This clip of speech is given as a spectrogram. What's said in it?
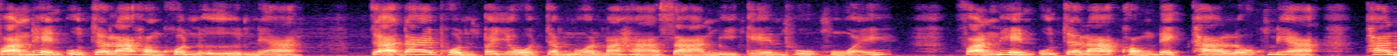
ฝันเห็นอุจจาระของคนอื่นเนี่ย จะได้ผลประโยชน์จำนวนมหาศาลมีเกณฑ์ถูกหวย ฝันเห็นอุจจาระของเด็กทารกเนี่ย ท่าน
